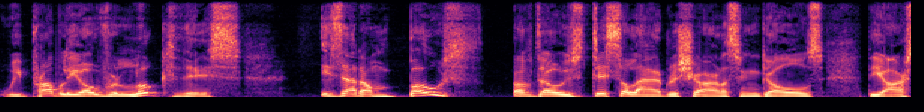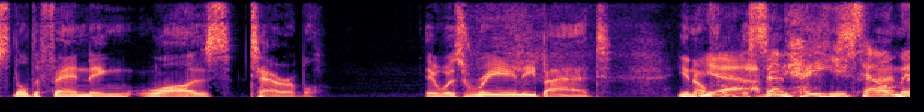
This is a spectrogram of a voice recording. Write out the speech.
we probably overlooked this, is that on both of those disallowed Richarlison goals, the Arsenal defending was terrible. It was really bad. You know, Yeah, from the I set mean, piece. you tell me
